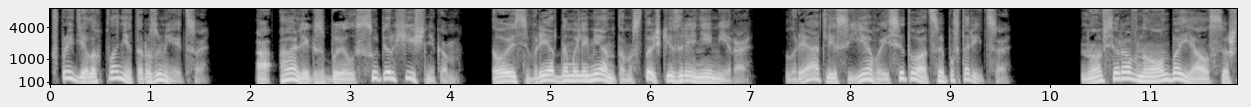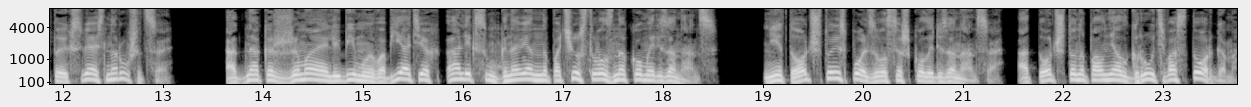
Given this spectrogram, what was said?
в пределах планеты, разумеется. А Алекс был суперхищником, то есть вредным элементом с точки зрения мира. Вряд ли с Евой ситуация повторится. Но все равно он боялся, что их связь нарушится. Однако, сжимая любимую в объятиях, Алекс мгновенно почувствовал знакомый резонанс. Не тот, что использовался школой резонанса, а тот, что наполнял грудь восторгом.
